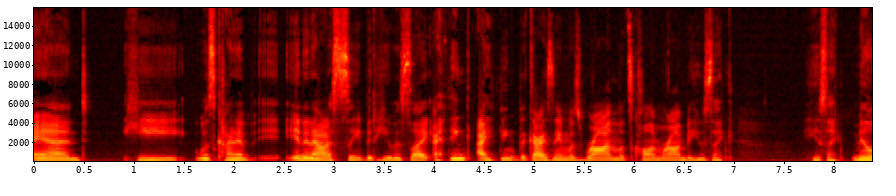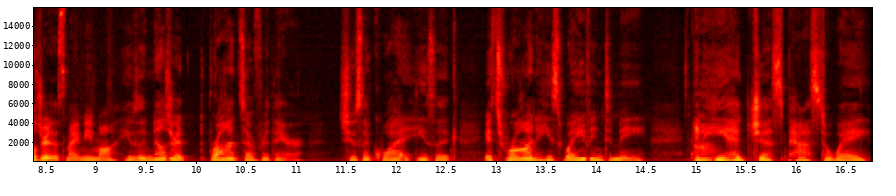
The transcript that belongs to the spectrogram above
and he was kind of in and out of sleep. But he was like, I think I think the guy's name was Ron. Let's call him Ron. But he was like, he was like Mildred. That's my Mima. He was like Mildred. Ron's over there. She was like, what? He's like, it's Ron. He's waving to me. And he had just passed away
